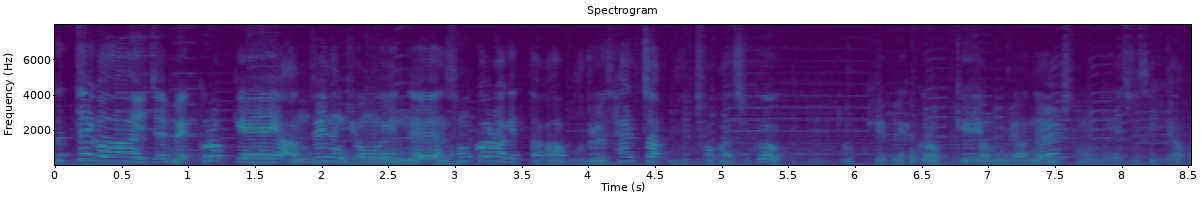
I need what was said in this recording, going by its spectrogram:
끝에가 이제 매끄럽게 안 되는 경우에는 손가락에다가 물을 살짝 묻혀가지고 이렇게 매끄럽게 옆면을 정리해주세요.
